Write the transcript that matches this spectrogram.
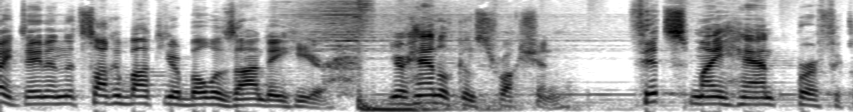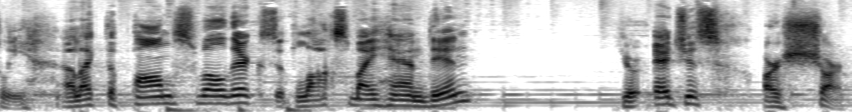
Right, Damon, let's talk about your Boa Zonde here. Your handle construction fits my hand perfectly. I like the palm swell there because it locks my hand in. Your edges are sharp.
